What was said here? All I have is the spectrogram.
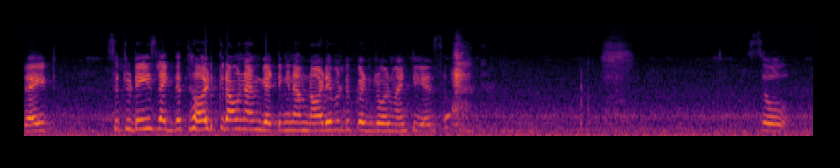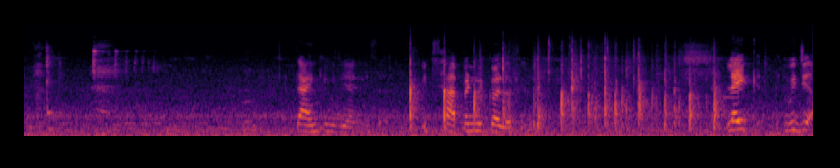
right? So today is like the third crown I'm getting, and I'm not able to control my tears. so thank you, Vijay Antony sir. It's happened because of you like Vijay,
